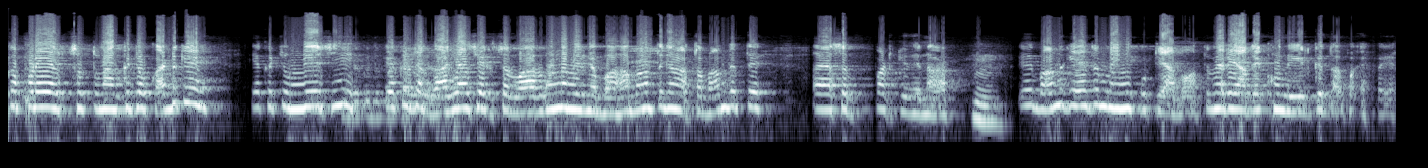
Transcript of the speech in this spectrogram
ਕੱਪੜੇ ਸੁੱਟਣਕ ਚੋਂ ਕੱਢ ਕੇ ਇੱਕ ਚੁੰਨੀ ਸੀ ਇੱਕ ਝੱਗਾ ਜਿਹਾ ਸੀ ਇੱਕ ਸਲਵਾਰ ਉਹਨਾਂ ਮੇਰੀਆਂ ਬਾਹਾਂ ਬੰਨ੍ਹਤੀਆਂ ਹੱਥ ਬੰਨ ਦਿੱਤੇ। ਐਸ ਪਟਕੇ ਦੇ ਨਾਲ। ਹੂੰ। ਇਹ ਬੰਨ ਕੇ ਤੇ ਮੈਨੂੰ ਕੁੱਟਿਆ ਬਹੁਤ। ਮੇਰੇ ਆ ਦੇਖੋ ਨੀਲ ਕਿੱਦਾਂ ਪਏ ਹੋਏ ਆ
